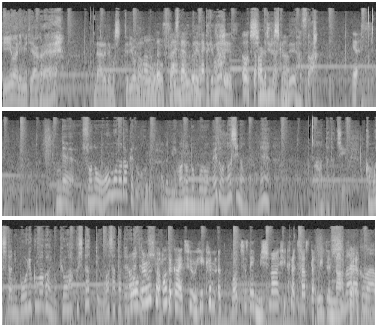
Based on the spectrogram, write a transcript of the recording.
今に見てやがれ誰でも知ってるような大物を let's 2 find 人 out 3 who 人 the とやってけば. Oh, the 信じるしか?ねえはずだ Yes. でその大物だけど.今のところ.目処なしなんだよねあんたたち鴨志田に暴力まがいの脅迫したって噂立てられ Well, て there る was し the other guy too. He can. Uh, what's his name? Mishima. He can attest that we did し not ばら threaten くは him.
